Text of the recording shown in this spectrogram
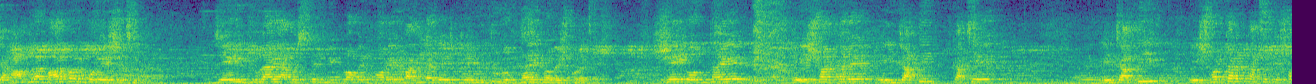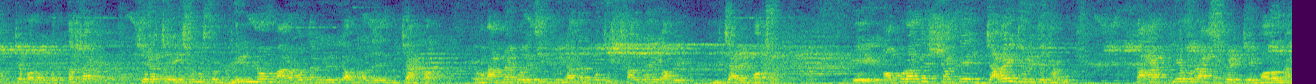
যে আমরা বারবার বলে এসেছি যে এই জুলাই আগস্টের বিপ্লবের পরে বাংলাদেশ যে নতুন অধ্যায়ে প্রবেশ করেছে, সেই অধ্যায়ে এই সরকারের, এই জাতির কাছে, এই জাতি, এই সরকারের কাছে যে সবচেয়ে বড় প্রত্যাশা, সেটা হচ্ছে এই সমস্ত ভিন্ন মানবতা বিরোধী অপরাধের বিচার করা। এবং আমরা বলেছি দুই হাজার পঁচিশ সালটাই হবে বিচারের বছর। এই অপরাধের সাথে যারাই জড়িত থাকুক, তারা কেউ রাষ্ট্রের চেয়ে বড় না,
